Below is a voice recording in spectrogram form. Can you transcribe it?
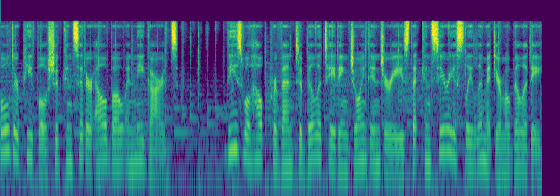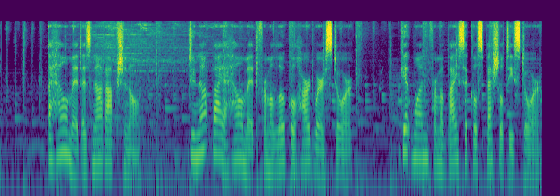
Older people should consider elbow and knee guards. These will help prevent debilitating joint injuries that can seriously limit your mobility. A helmet is not optional. Do not buy a helmet from a local hardware store. Get one from a bicycle specialty store.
